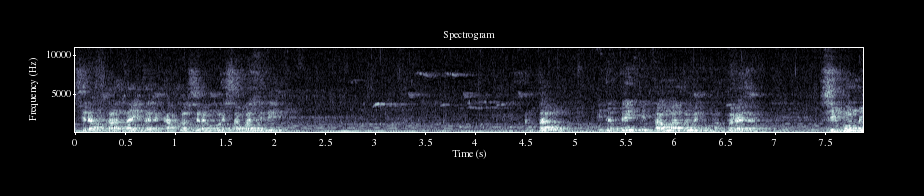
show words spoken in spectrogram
sira trata ita de captura sira morre sabat de então ita tem que tomar também natureza segundo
